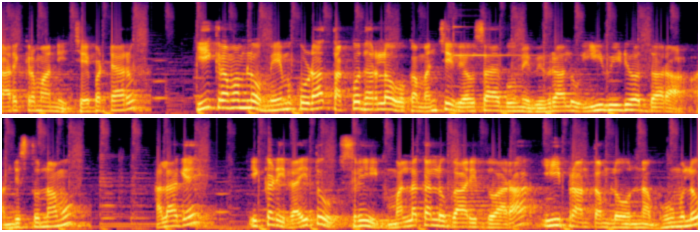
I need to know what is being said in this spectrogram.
కార్యక్రమాన్ని చేపట్టారు. ఈ క్రమంలో మేము కూడా తక్కువ ధరలో ఒక మంచి వ్యవసాయ భూమి వివరాలు ఈ వీడియో ద్వారా అందిస్తున్నాము. అలాగే ఇక్కడి రైతు శ్రీ మల్లకల్లు గారి ద్వారా ఈ ప్రాంతంలో ఉన్న భూములు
